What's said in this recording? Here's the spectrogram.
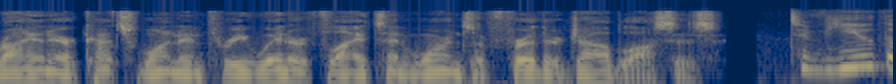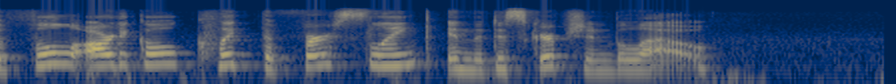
Ryanair cuts 1 in 3 winter flights and warns of further job losses. To view the full article, click the first link in the description below.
